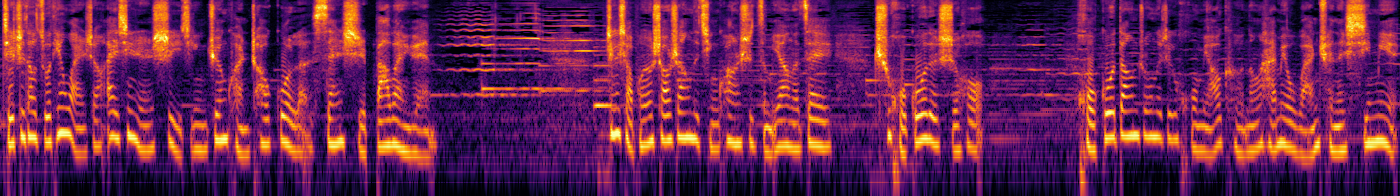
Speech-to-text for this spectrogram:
截止到昨天晚上，爱心人士已经捐款超过了三十八万元。这个小朋友烧伤的情况是怎么样呢？在吃火锅的时候。火锅当中的这个火苗可能还没有完全的熄灭，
